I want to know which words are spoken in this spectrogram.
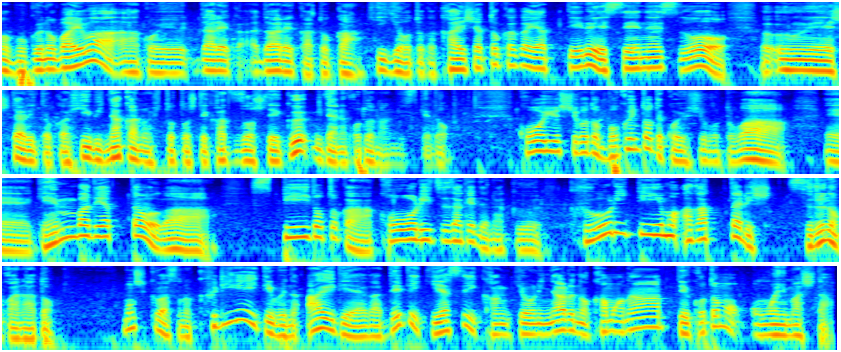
まあ、僕の場合は、あこういう誰か、誰かとか、企業とか会社とかがやっている SNS を運営したりとか、日々中の人として活動していくみたいなことなんですけど、こういう仕事、僕にとってこういう仕事は、えー、現場でやった方が、スピードとか効率だけでなく、クオリティも上がったりするのかなと。もしくはそのクリエイティブなアイデアが出てきやすい環境になるのかもなーっていうことも思いました。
